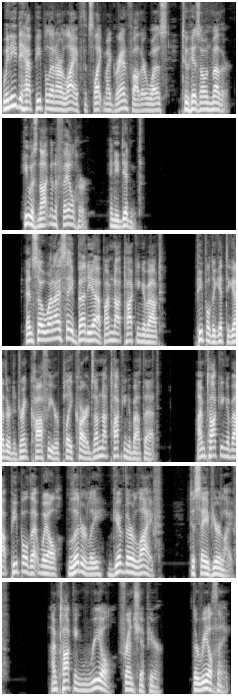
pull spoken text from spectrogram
We need to have people in our life that's like my grandfather was to his own mother. He was not going to fail her, and he didn't. And so when I say buddy up, I'm not talking about people to get together to drink coffee or play cards. I'm not talking about that. I'm talking about people that will literally give their life to save your life. I'm talking real friendship here. The real thing.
